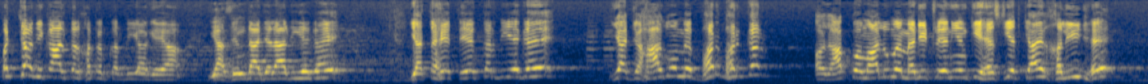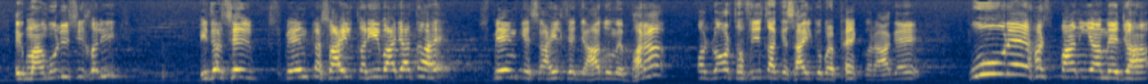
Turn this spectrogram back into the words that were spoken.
بچہ نکال کر ختم کر دیا گیا، یا زندہ جلا دیے گئے، یا تہے تیگ کر دیے گئے یا جہازوں میں بھر بھر کر، اور آپ کو معلوم ہے میڈیٹرینین کی حیثیت کیا ہے؟ خلیج ہے، ایک معمولی سی خلیج۔ ادھر سے اسپین کا ساحل قریب آ جاتا ہے اسپین کے ساحل سے جہازوں میں بھرا، اور نارتھ افریقہ کے ساحل کے اوپر پھینک کر آ گئے۔ پورے ہسپانیہ میں جہاں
